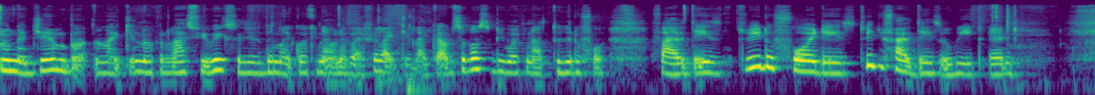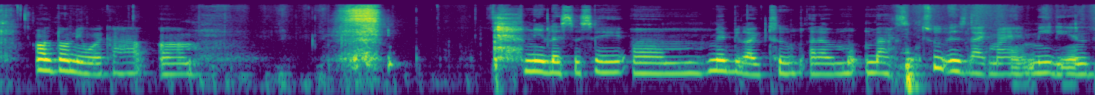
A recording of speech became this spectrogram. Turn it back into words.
in the gym. But, like, you know, for the last few weeks, I've just been, like, working out whenever I feel like it. Like, I'm supposed to be working out three to four, five days, three to four days, three to five days a week. And I don't need work out. Um, needless to say, um, maybe like two at a max. Two is like my median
